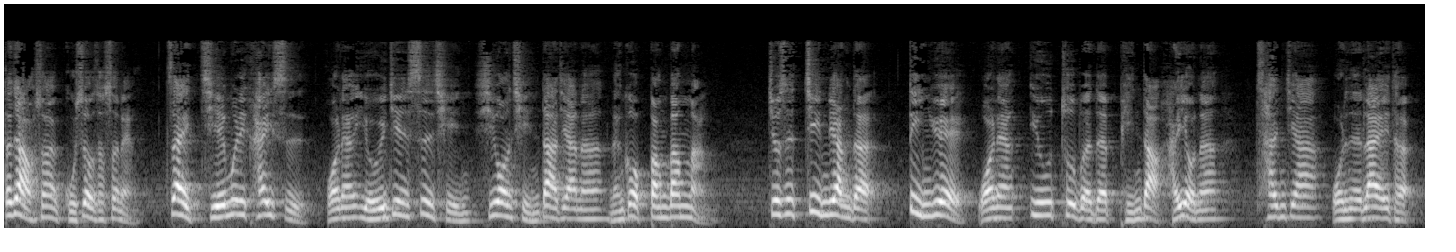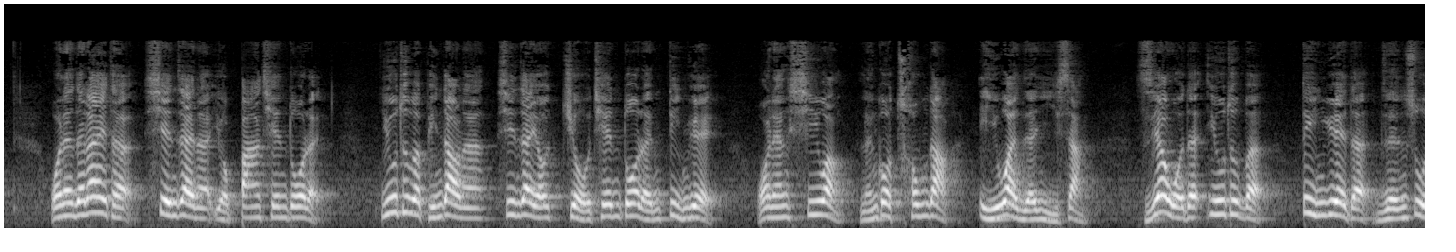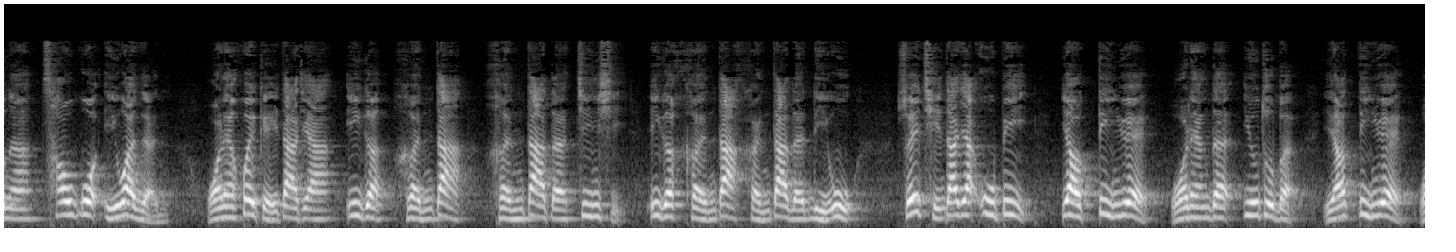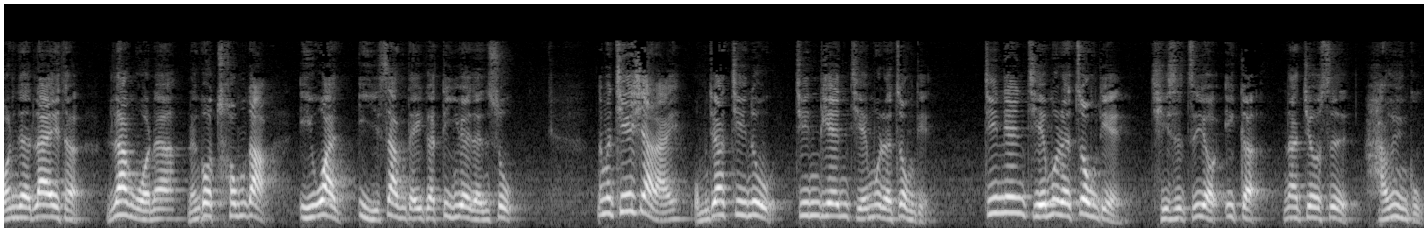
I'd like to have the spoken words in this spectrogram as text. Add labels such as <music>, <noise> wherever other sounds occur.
大家好，我是股市有车良。在节目的开始，我呢有一件事情，希望请大家呢能够帮帮忙，就是尽量的订阅我娘 YouTube 的频道，还有呢参加我的 Light，我的 Light 现在呢有八千多人，YouTube 频道呢现在有九千多人订阅，我娘希望能够冲到一万人以上，只要我的 YouTube 订阅的人数呢超过一万人。我呢会给大家一个很大很大的惊喜，一个很大很大的礼物，所以请大家务必要订阅我娘的 YouTube，也要订阅我们的 Light，让我呢能够冲到一万以上的一个订阅人数。那么接下来我们就要进入今天节目的重点。今天节目的重点其实只有一个，那就是航运股。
